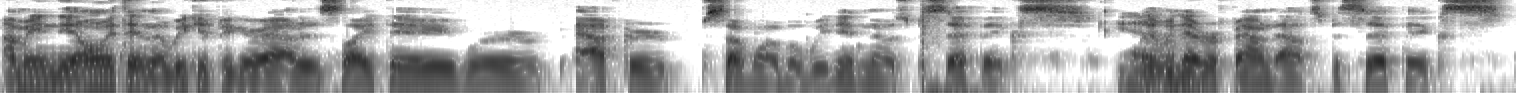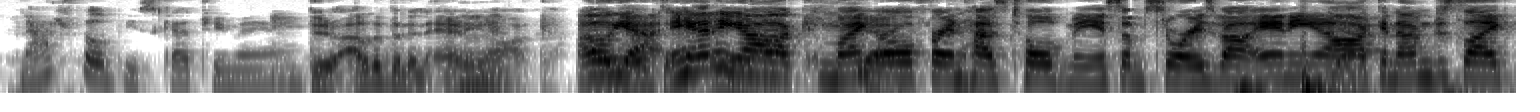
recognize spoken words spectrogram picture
I mean, the only thing that we could figure out is like they were after someone, but we didn't know specifics. Like we never found out specifics. Nashville be sketchy, man. Dude, I lived in an Antioch. Oh yeah, lived in Antioch. My Yeah. girlfriend has told me some stories about Antioch, Yeah. and I'm just like,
